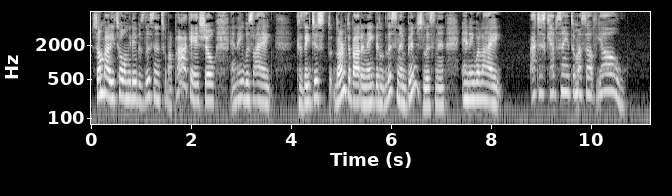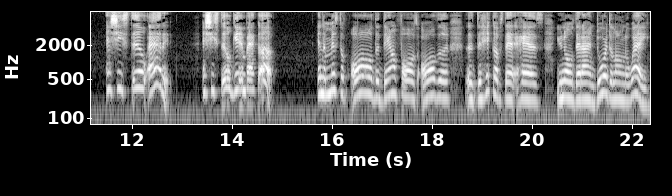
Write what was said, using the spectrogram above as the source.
Somebody told me they was listening to my podcast show and they was like, because they just learned about it and they've been listening, binge listening, and they were like, I just kept saying to myself, yo, and she's still at it. And she's still getting back up. In the midst of all the downfalls, all the, the, the hiccups that has, you know, that I endured along the way.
